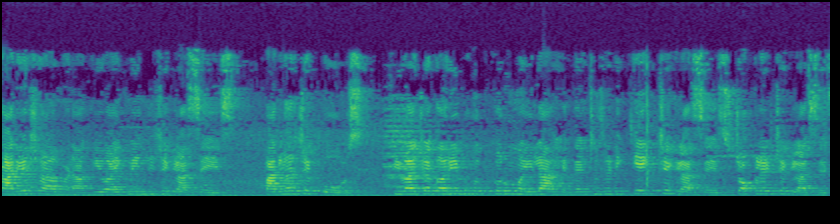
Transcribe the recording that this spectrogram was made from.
कार्यशाळा म्हणा किंवा एक मेहंदीचे क्लासेस पार्लरचे कोर्स किंवा ज्या गरीब होतकरू महिला आहेत त्यांच्यासाठी केकचे क्लासेस चॉकलेटचे क्लासेस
